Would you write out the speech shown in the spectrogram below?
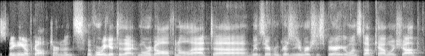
Speaking of golf tournaments, before we get to that more golf and all that, uh, we'll hear from Chris's University Spirit, your one-stop cowboy shop.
